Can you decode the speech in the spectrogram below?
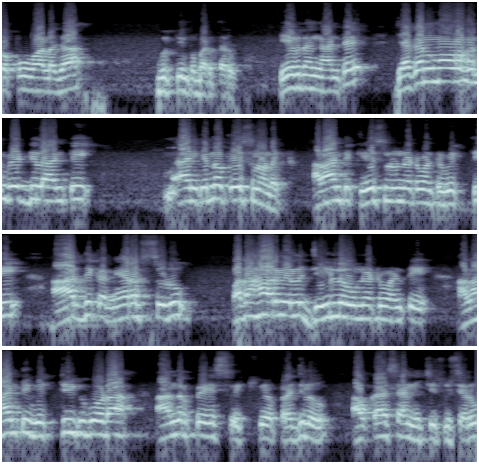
గొప్ప వాళ్ళగా గుర్తింపబడతారు. ఏ విధంగా అంటే జగన్మోహన్ రెడ్డి లాంటి ఆయనకి ఎన్నో కేసులు ఉన్నాయి. అలాంటి కేసులు ఉన్నటువంటి వ్యక్తి ఆర్థిక నేరస్తుడు పదహారు నెలలు జైల్లో ఉన్నటువంటి అలాంటి వ్యక్తికి కూడా ఆంధ్రప్రదేశ్ వ్యక్తి ప్రజలు అవకాశాన్ని ఇచ్చి చూశారు.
